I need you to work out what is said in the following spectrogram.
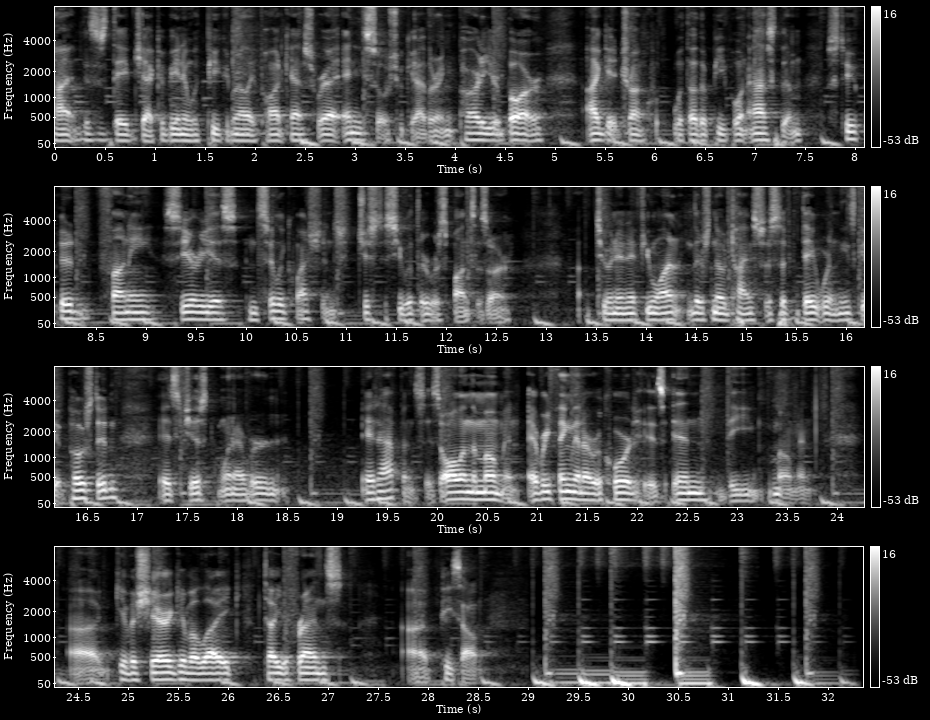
Hi, this is Dave Jacobina with Puke 'N' Rally Podcast, where at any social gathering, party, or bar, I get drunk with other people and ask them stupid, funny, serious, and silly questions just to see what their responses are. Uh, tune in if you want. There's no time specific date when these get posted, it's just whenever it happens. It's all in the moment. Everything that I record is in the moment. Uh, give a share, give a like, tell your friends. Uh, peace out.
